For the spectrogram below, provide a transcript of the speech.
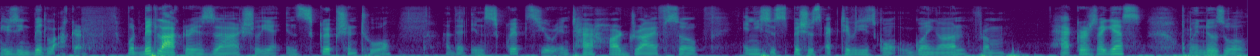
using BitLocker. What BitLocker is uh, actually an inscription tool uh, that encrypts your entire hard drive. So any suspicious activities go going on from hackers, I guess, Windows will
